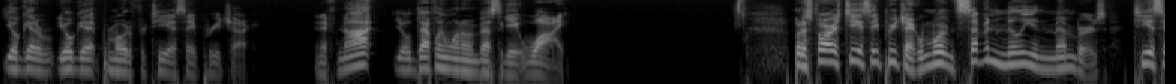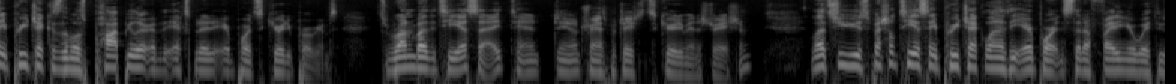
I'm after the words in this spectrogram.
you'll get a, you'll get promoted for TSA pre-check. And if not, you'll definitely want to investigate why. But as far as TSA PreCheck, with more than 7 million members, TSA PreCheck is the most popular of the expedited airport security programs. It's run by the TSA, you know, Transportation Security Administration. Lets you use special TSA pre-check line at the airport instead of fighting your way through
